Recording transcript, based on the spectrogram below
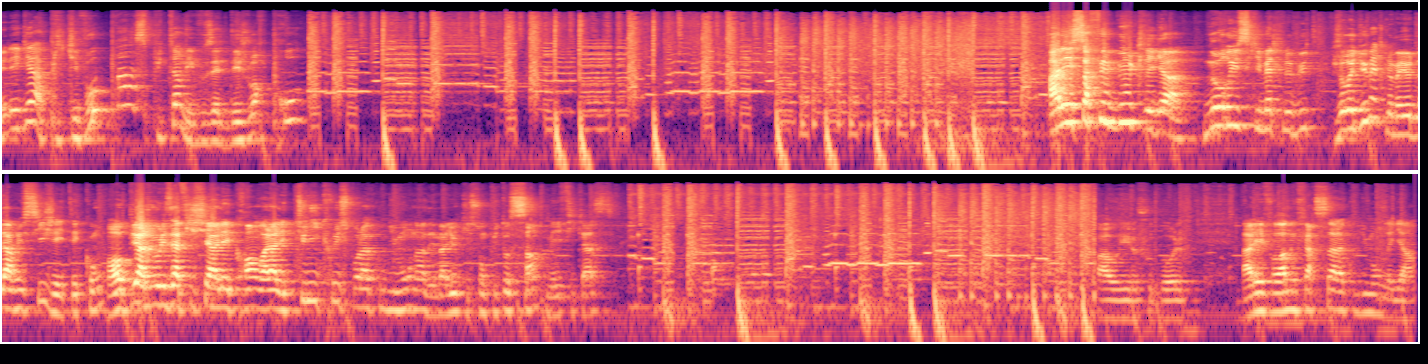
Mais les gars, appliquez vos passes, putain, mais vous êtes des joueurs pros. Allez, ça fait but, les gars Nos Russes qui mettent le but. J'aurais dû mettre le maillot de la Russie, j'ai été con. au pire, je vous les afficher à l'écran. Voilà, les tuniques russes pour la Coupe du Monde. Hein, des maillots qui sont plutôt simples, mais efficaces. Ah oui, le football. Allez, il faudra nous faire ça à la Coupe du Monde, les gars.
